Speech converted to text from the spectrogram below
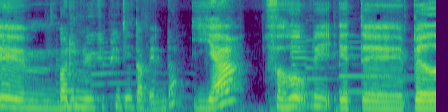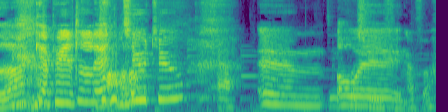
Øhm, og det nye kapitel, der venter. Ja, forhåbentlig et øh, bedre kapitel end Meget. 2020. Ja, Øhm, det er og øh, fingre for.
